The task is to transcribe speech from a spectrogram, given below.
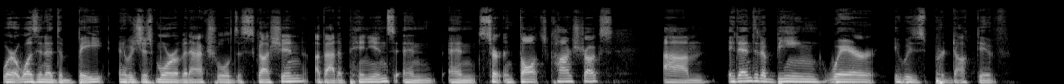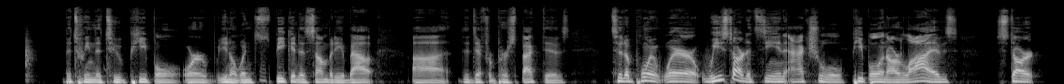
where it wasn't a debate and it was just more of an actual discussion about opinions and and certain thoughts constructs um it ended up being where it was productive between the two people or you know when speaking to somebody about uh the different perspectives to the point where we started seeing actual people in our lives start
